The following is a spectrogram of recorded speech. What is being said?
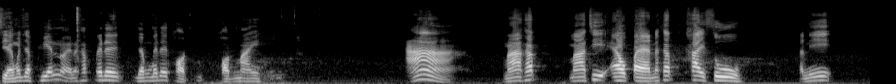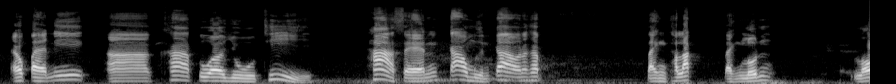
เสียงมันจะเพี้ยนหน่อยนะครับ ไม่ได้ยังไม่ได้ถอดถอดไมค์อ่า มาครับ มาที่ L8 นะครับ ค่ายซู อันนี้ L8 นี้อ่าค่าตัวอยู่ที่ห้าแสนเก้าหมื่นเก้านะครับ แต่งทะลักแต่งล้น ล้อ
